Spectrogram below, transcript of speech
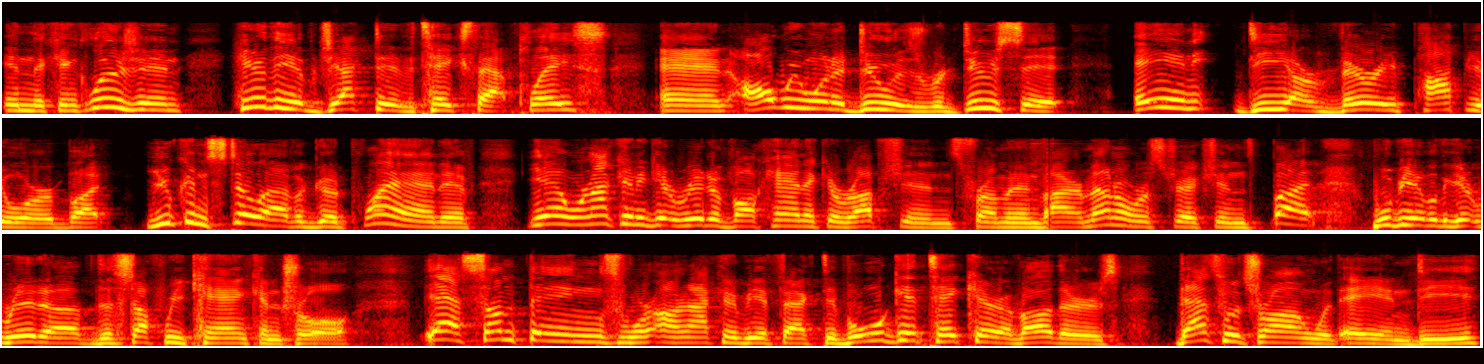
in the conclusion. Here, the objective takes that place, and all we want to do is reduce it. A and D are very popular, but you can still have a good plan if, yeah, we're not going to get rid of volcanic eruptions from environmental restrictions, but we'll be able to get rid of the stuff we can control. Yeah, some things are not going to be effective, but we'll get take care of others. That's what's wrong with A and D.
